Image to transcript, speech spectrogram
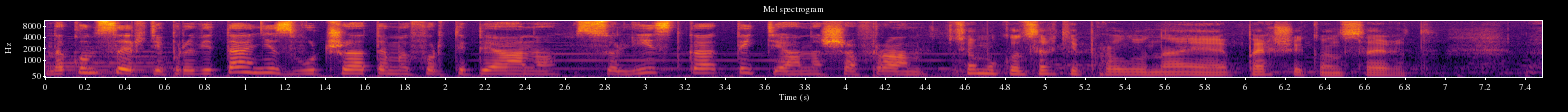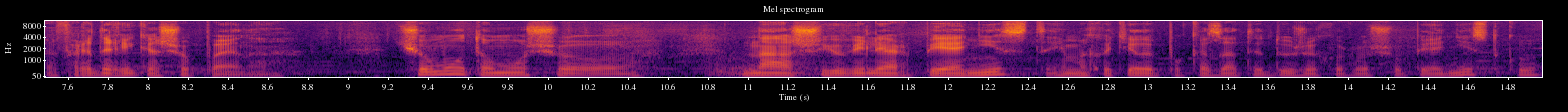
На концерті привітання звучатиме фортепіано, солістка Тетяна Шафран. В цьому концерті пролунає перший концерт Фредеріка Шопена. Чому? Тому що наш ювіляр піаніст, і ми хотіли показати дуже хорошу піаністку,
